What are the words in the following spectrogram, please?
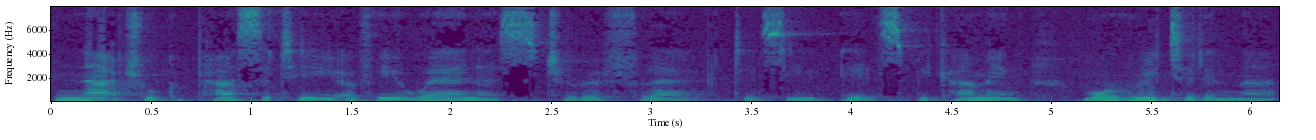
natural capacity of the awareness to reflect. It's, it's becoming more rooted in that.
